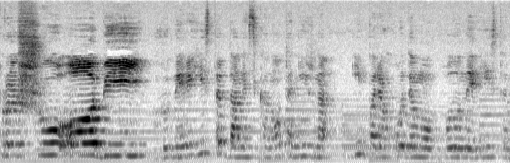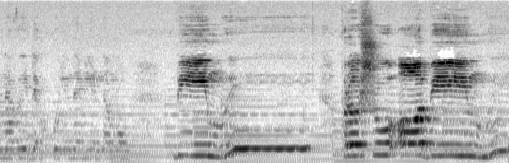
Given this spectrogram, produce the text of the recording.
Прошу обій. Грудний регістр, да, низька нота, ніжна. І переходимо в головний регістр на видиху рівномірному. Біми. Прошу обійми.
